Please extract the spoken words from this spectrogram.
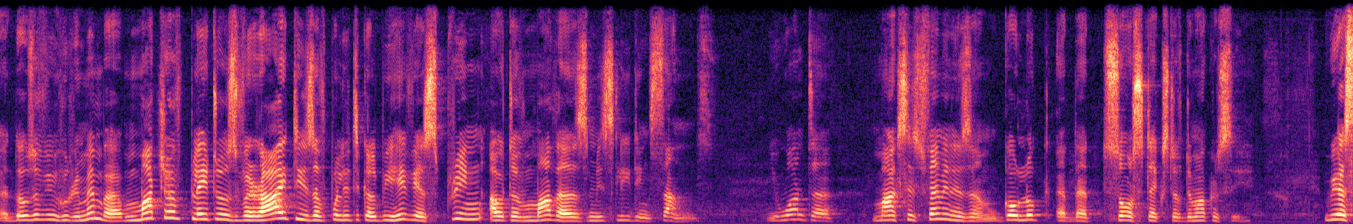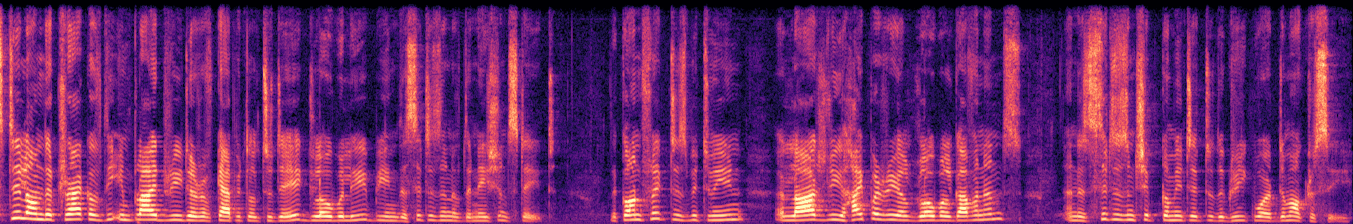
uh, those of you who remember, much of Plato's varieties of political behavior spring out of mothers misleading sons. You want a Marxist feminism, go look at that source text of democracy. We are still on the track of the implied reader of capital today, globally, being the citizen of the nation state. The conflict is between a largely hyper-real global governance and a citizenship committed to the Greek word democracy.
